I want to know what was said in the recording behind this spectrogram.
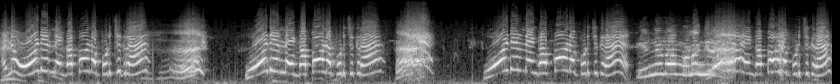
அண்ணா ஓடிடுன எங்க அப்பா உன்னை புடிச்சுக்கிறேன் ஓடிடுன எங்க அப்பா உன்னை புடிச்சுக்கிறேன் ஓடிடுன எங்க அப்பா உன்னை புடிச்சுக்கிறேன் என்னடா முழங்குற? எங்க அப்பா உன்னை புடிச்சுக்கிறேன்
